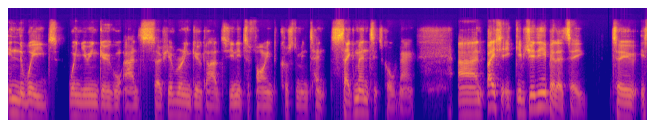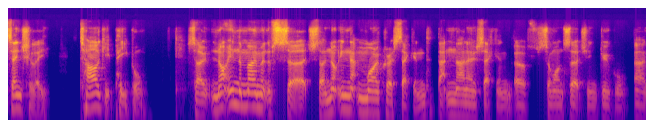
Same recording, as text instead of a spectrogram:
in the weeds when you're in Google Ads. So if you're running Google Ads, you need to find custom intent segment. It's called now, and basically, it gives you the ability to essentially target people. So not in the moment of search, so not in that microsecond, that nanosecond of someone searching Google, uh,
